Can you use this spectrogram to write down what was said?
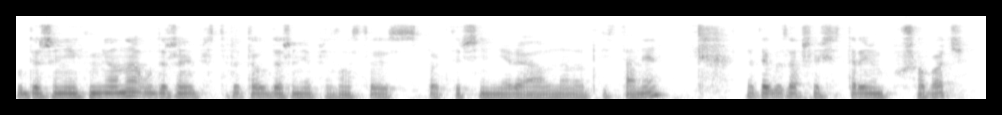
uderzenie w miniona, uderzenie przez tureta, uderzenie przez nas. To jest praktycznie nierealne na Tristanie, dlatego zawsze się staramy puszować.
